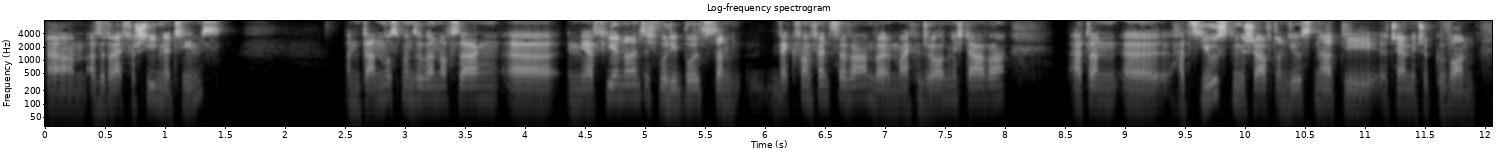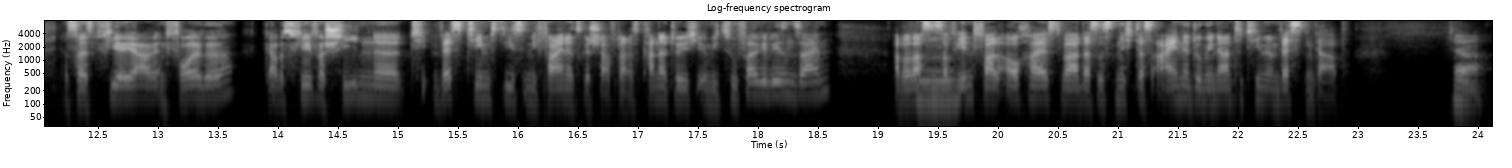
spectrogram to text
Ähm, also drei verschiedene Teams. Und dann muss man sogar noch sagen, äh, im Jahr 94, wo die Bulls dann weg vom Fenster waren, weil Michael Jordan nicht da war, hat dann äh, hat's Houston geschafft und Houston hat die Championship gewonnen. Das heißt, vier Jahre in Folge gab es vier verschiedene West-Teams, die es in die Finals geschafft haben. Das kann natürlich irgendwie Zufall gewesen sein, aber was mhm. es auf jeden Fall auch heißt, war, dass es nicht das eine dominante Team im Westen gab. Ja.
